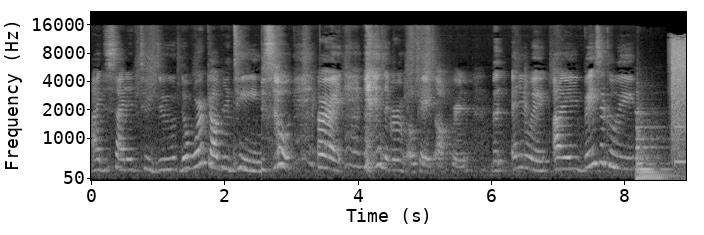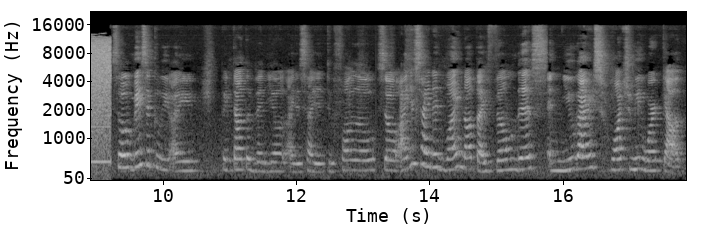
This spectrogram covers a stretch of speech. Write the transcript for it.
I decided to do the workout routine. So, alright, okay, it's awkward. But anyway, I basically so basically, I picked out the video I decided to follow. So I decided why not I film this and you guys watch me work out.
